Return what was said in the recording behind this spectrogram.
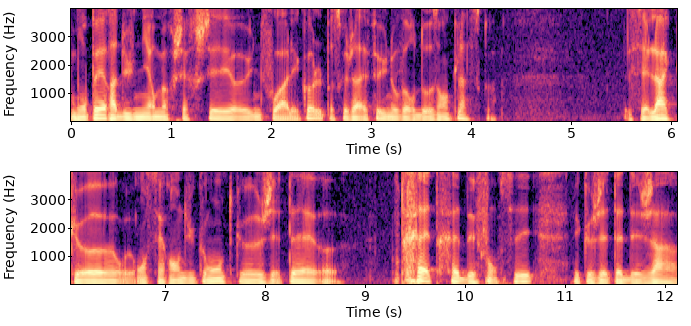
mon père a dû venir me rechercher euh, une fois à l'école parce que j'avais fait une overdose en classe. C'est là qu'on euh, s'est rendu compte que j'étais euh, très très défoncé et que j'étais déjà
